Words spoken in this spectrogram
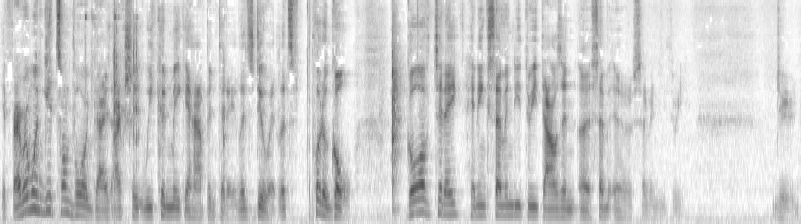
If everyone gets on board, guys, actually, we could make it happen today. Let's do it. Let's put a goal. Goal of today, hitting 73,000, uh, seven, uh, 73. Dude,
